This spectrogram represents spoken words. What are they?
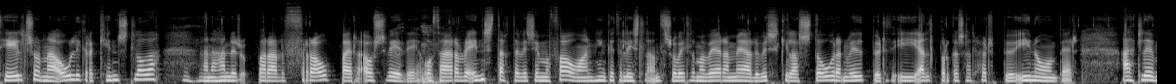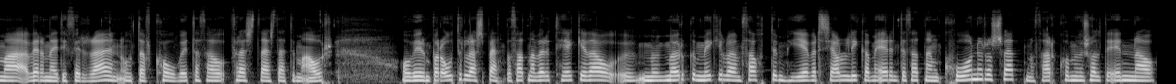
til svona ólíkra kynnslóða mm -hmm. þannig að hann er bara alveg frábær á sviði og það er alveg einstakta við sem að fá hann hinga til Ísland, svo við ætlum að vera með alveg virkilega stóran viðburð í Eldborgarsal Hörpu í nógumber, ætlum að vera með þetta í fyrra en út af COVID að þá frestaðist þetta um ár. Og við erum bara ótrúlega spennt og þarna verður tekið á um, mörgum mikilvægum þáttum. Ég verð sjálf líka með erindi þarna um konur og svefn og þar komum við svolítið inn á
